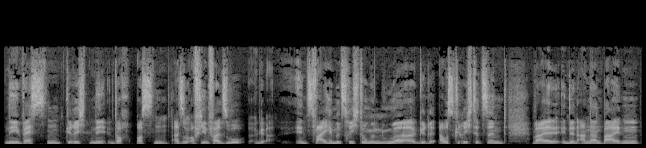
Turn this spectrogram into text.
nee, Westen gerichtet, nee, doch Osten, also auf jeden Fall so äh, in zwei Himmelsrichtungen nur äh, ausgerichtet sind, weil in den anderen beiden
